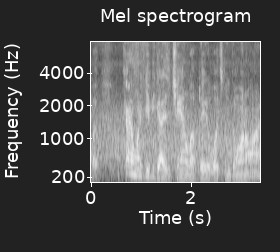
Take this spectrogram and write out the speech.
But I kind of want to give you guys a channel update of what's been going on.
